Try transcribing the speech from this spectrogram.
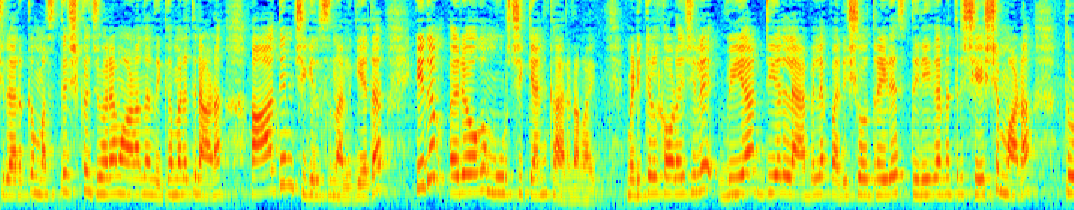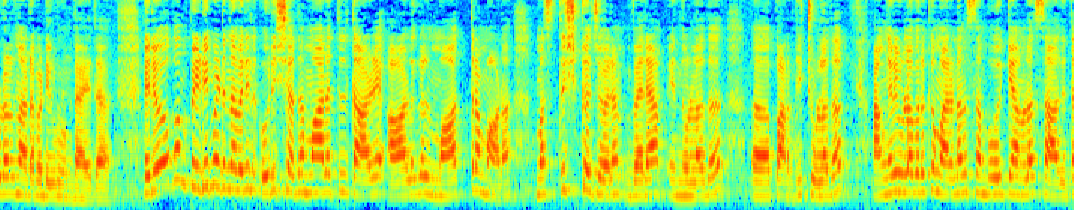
ചിലർക്ക് മസ്തിഷ്ക ജ്വരമാണെന്ന നിഗമനത്തിലാണ് ആദ്യം ചികിത്സ നൽകിയത്. ഇതും രോഗം മൂർച്ഛിക്കാൻ കാരണമായി. മെഡിക്കൽ കോളേജിലെ വി ആർ ഡി എൽ ലാബിലെ പരിശോധനയിലെ സ്ഥിരീകരണത്തിന് ശേഷമാണ് തുടർ നടപടികൾ ഉണ്ടായത് രോഗം പിടിപെടുന്നവരിൽ ഒരു ശതമാനത്തിൽ താഴെ ആളുകൾ മാത്രമാണ് മസ്തിഷ്ക ജ്വരം വരാം എന്നുള്ളത് പറഞ്ഞിട്ടുള്ളത്. അങ്ങനെയുള്ളവർക്ക് മരണം സംഭവിക്കാനുള്ള സാധ്യത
